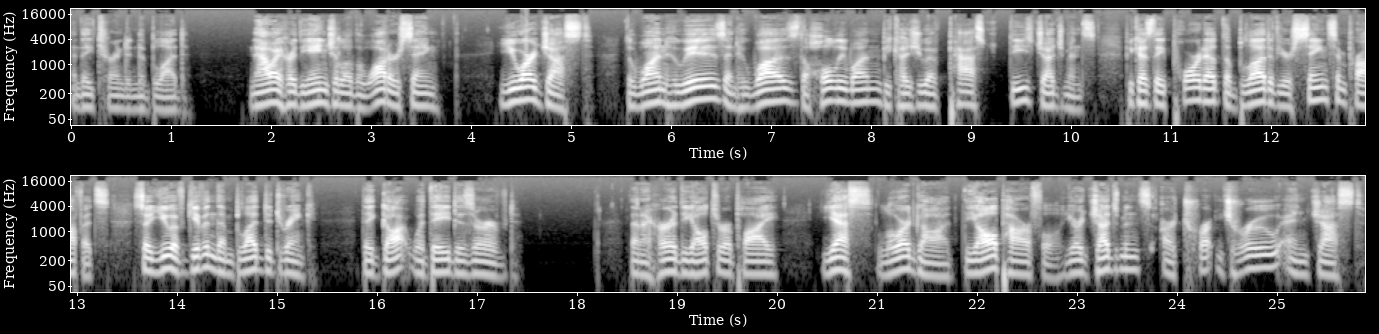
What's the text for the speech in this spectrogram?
and they turned into blood. Now I heard the angel of the waters saying, You are just, the one who is and who was, the Holy One, because you have passed these judgments, because they poured out the blood of your saints and prophets, so you have given them blood to drink. They got what they deserved. Then I heard the altar reply, Yes, Lord God, the all powerful, your judgments are tr- true and just.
